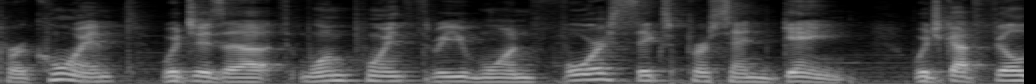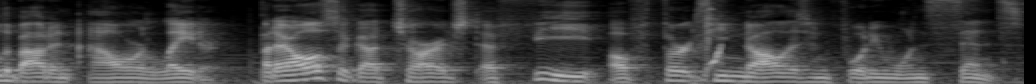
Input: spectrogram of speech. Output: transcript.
per coin, which is a 1.3146% gain, which got filled about an hour later. But I also got charged a fee of $13.41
